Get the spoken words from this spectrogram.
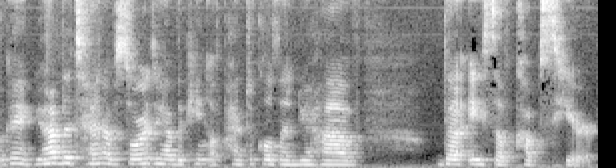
Okay, you have the Ten of Swords, you have the King of Pentacles, and you have the Ace of Cups here.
